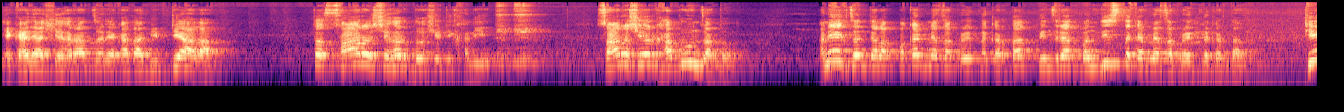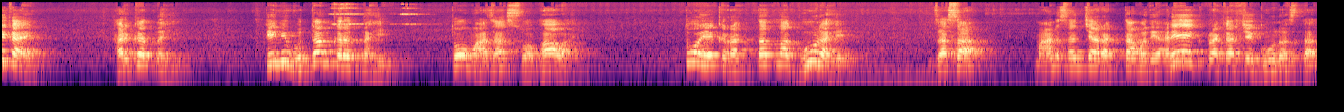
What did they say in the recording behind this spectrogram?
एखाद्या शहरात जर एखादा बिबट्या आला तर सारं शहर दहशतीखाली येतं. सारं शहर घाबरून जातं. अनेक जण त्याला पकडण्याचा प्रयत्न करतात पिंजऱ्यात बंदिस्त करण्याचा प्रयत्न करतात. ठीक आहे हरकत नाही. ते मी मुद्दाम करत नाही. तो माझा स्वभाव आहे. तो एक रक्तातला गुण आहे. जसा माणसांच्या रक्तामध्ये अनेक प्रकारचे गुण असतात.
